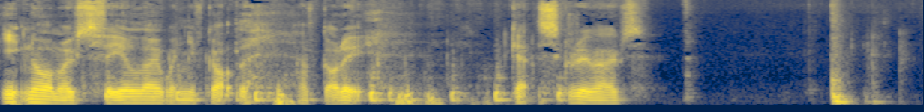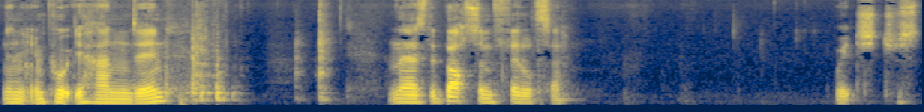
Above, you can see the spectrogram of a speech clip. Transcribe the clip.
You can almost feel though when you've got the, I've got it, get the screw out. Then you can put your hand in. And there's the bottom filter. which just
